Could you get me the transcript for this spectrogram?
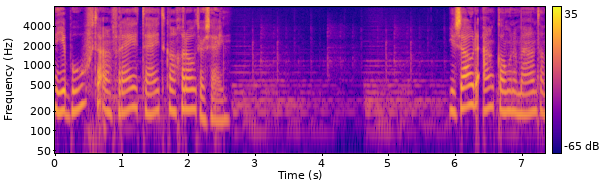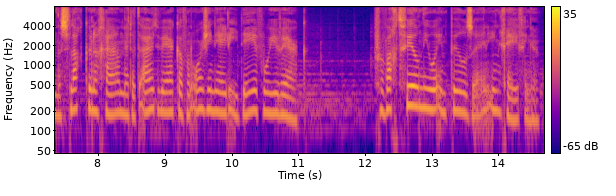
en je behoefte aan vrije tijd kan groter zijn. Je zou de aankomende maand aan de slag kunnen gaan met het uitwerken van originele ideeën voor je werk. Verwacht veel nieuwe impulsen en ingevingen.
